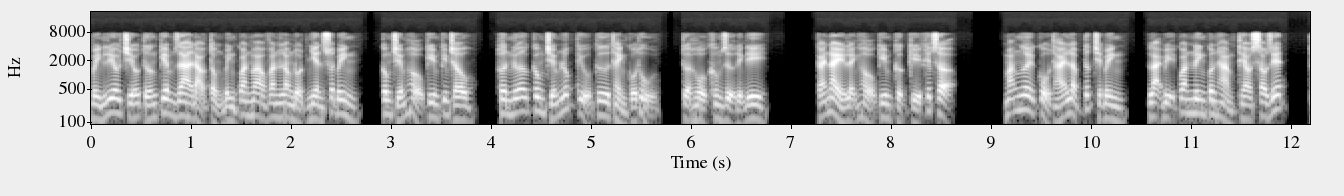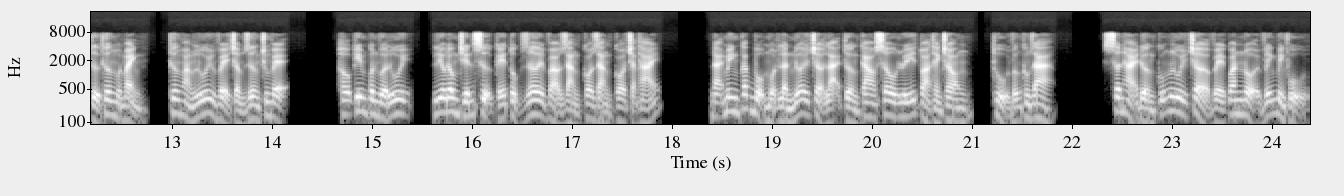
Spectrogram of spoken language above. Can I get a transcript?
bình liêu chiếu tướng kiêm gia đạo tổng bình quan mao văn long đột nhiên xuất binh, công chiếm hậu kim kim châu, hơn nữa công chiếm lúc tiểu cư thành cố thủ, tựa hồ không dự định đi. Cái này lệnh hậu kim cực kỳ khiếp sợ. Mãng ngươi cổ thái lập tức triệt binh, lại bị quan ninh quân hàm theo sau giết, tử thương một mảnh, thương hoàng lui về trầm dương trung vệ. Hậu kim quân vừa lui, liêu đông chiến sự kế tục rơi vào rằng co rằng co trạng thái đại minh các bộ một lần nữa trở lại tường cao sâu lũy tòa thành trong, thủ vững không ra. Sơn hải đường cũng lui trở về quan nội vĩnh bình phủ.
